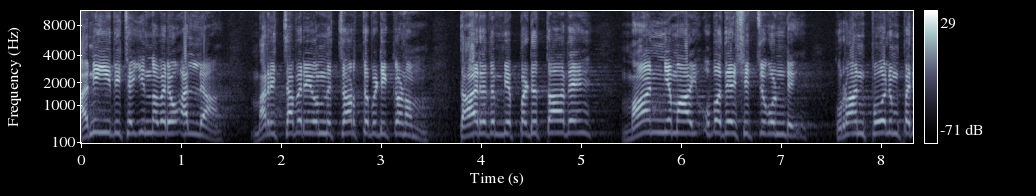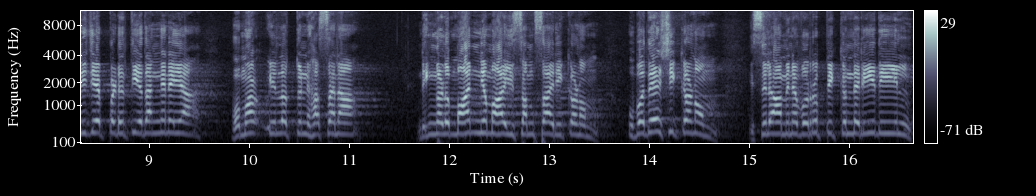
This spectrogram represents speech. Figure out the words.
അനീതി ചെയ്യുന്നവരോ അല്ല. മറിച്ച് അവരെ ഒന്ന് ചേർത്ത് പിടിക്കണം. താരതമ്യപ്പെടുത്താതെ മാന്യമായി ഉപദേശിച്ചുകൊണ്ട് ഖുറാൻ പോലും പരിചയപ്പെടുത്തിയത് അങ്ങനെയാ. ഹസന. നിങ്ങൾ മാന്യമായി സംസാരിക്കണം ഉപദേശിക്കണം. ഇസ്ലാമിനെ വെറുപ്പിക്കുന്ന രീതിയിൽ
